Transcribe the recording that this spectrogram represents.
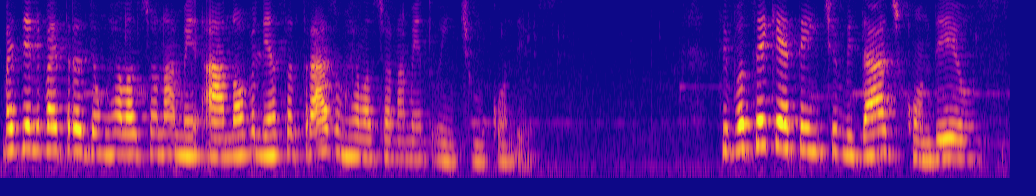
Mas ele vai trazer um relacionamento. A nova aliança traz um relacionamento íntimo com Deus. Se você quer ter intimidade com Deus,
